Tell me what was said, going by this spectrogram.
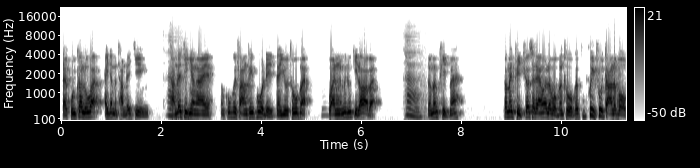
แต่คุณก็รู้ว่าไอ้เนี่ยมันทำได้จริงค่ะทำได้จริงยังไงคุณไปฟังพี่พูดดิใน youtube อะ วันนึงไม่รู้กี่รอบอะค่ะแล้วมันผิดไหมถ้าไม่ผิดก็แสดงว่าระบบมันถูกพี่พูดตามระบบ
